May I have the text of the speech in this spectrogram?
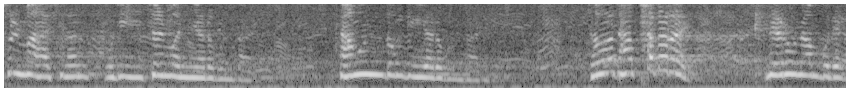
출마하시는 우리 젊은 여러분들, 당원 동지 여러분들, 저 좌파들의 내로남불에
